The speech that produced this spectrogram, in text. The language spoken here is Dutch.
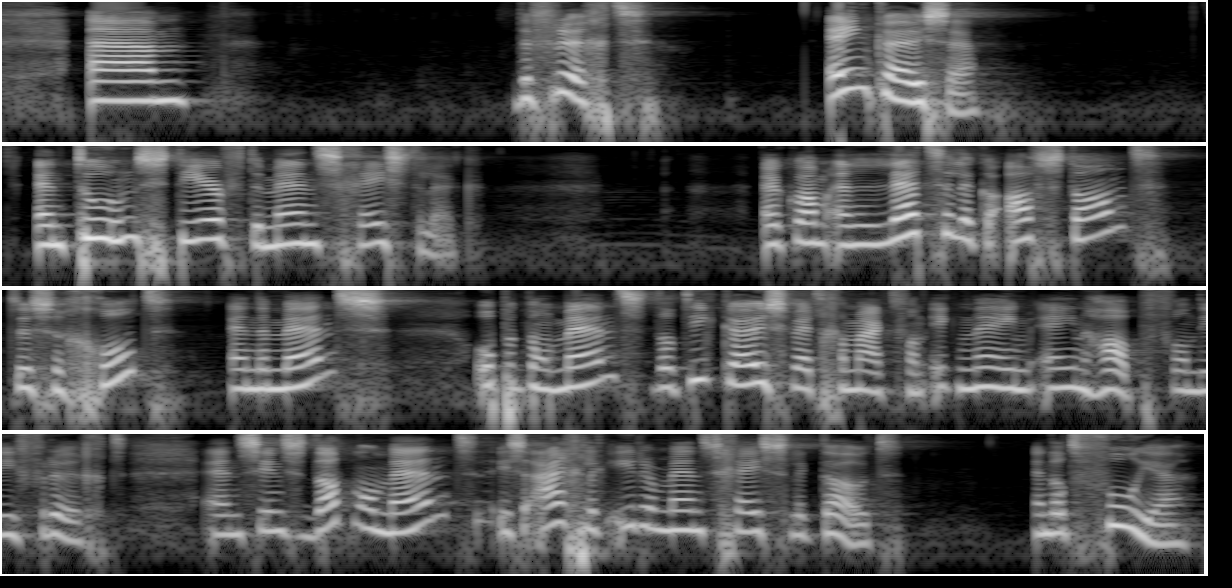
Um, de vrucht. Eén keuze. En toen stierf de mens geestelijk. Er kwam een letterlijke afstand tussen God en de mens op het moment dat die keus werd gemaakt van ik neem één hap van die vrucht. En sinds dat moment is eigenlijk ieder mens geestelijk dood. En dat voel je.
